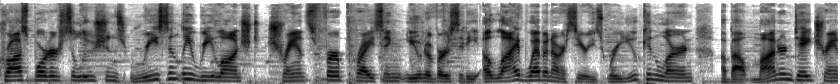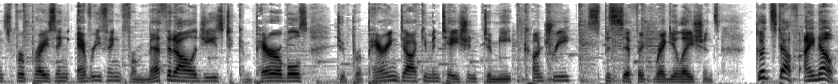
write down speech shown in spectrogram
Cross Border Solutions recently relaunched Transfer Pricing University, a live webinar series where you can learn about modern day transfer pricing, everything from methodologies to comparables to preparing documentation to meet country specific regulations. Good stuff, I know.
